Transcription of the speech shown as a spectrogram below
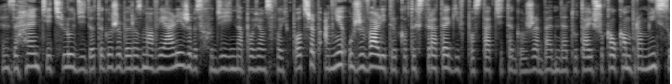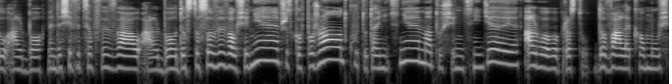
e, zachęcić ludzi do tego, żeby rozmawiali, żeby schodzili na poziom swoich potrzeb, a nie używali tylko tych strategii w postaci tego, że będę tutaj szukał kompromisu, albo będę się wycofywał, albo dostosowywał się, nie, wszystko w porządku, tutaj nic nie ma, tu się nic nie dzieje, albo po prostu dowalę komuś,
